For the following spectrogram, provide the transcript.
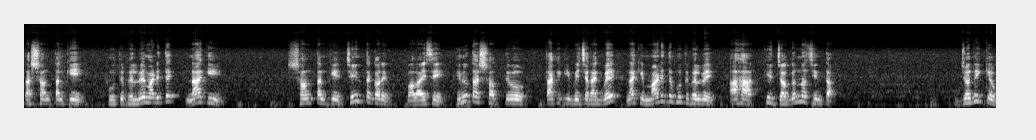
তার সন্তান কি ফুঁতে ফেলবে মাটিতে? নাকি সন্তানকে চিন্তা করেন, বলা হয়েছে, হীনতার সত্ত্বেও তাকে কি বেঁচে রাখবে? নাকি মাটিতে পুঁতে ফেলবে? আহা, কি জঘন্য চিন্তা। যদি কেউ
